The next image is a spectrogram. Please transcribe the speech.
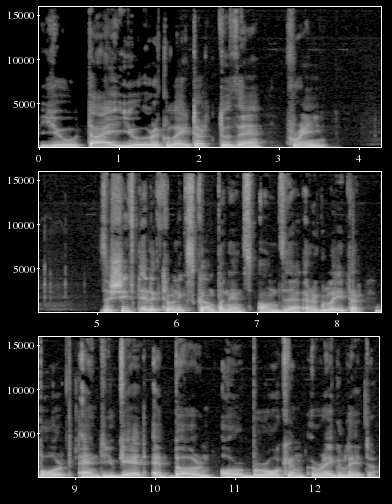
you tie your regulator to the frame. The shift electronics components on the regulator board and you get a burn or broken regulator.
